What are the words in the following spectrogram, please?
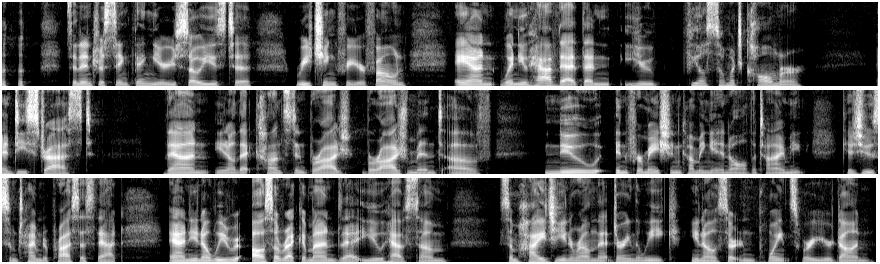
it's an interesting thing. You're so used to reaching for your phone. And when you have that, then you feel so much calmer and de-stressed than, you know, that constant barrage barragement of new information coming in all the time. It gives you some time to process that. And you know, we also recommend that you have some some hygiene around that during the week, you know, certain points where you're done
